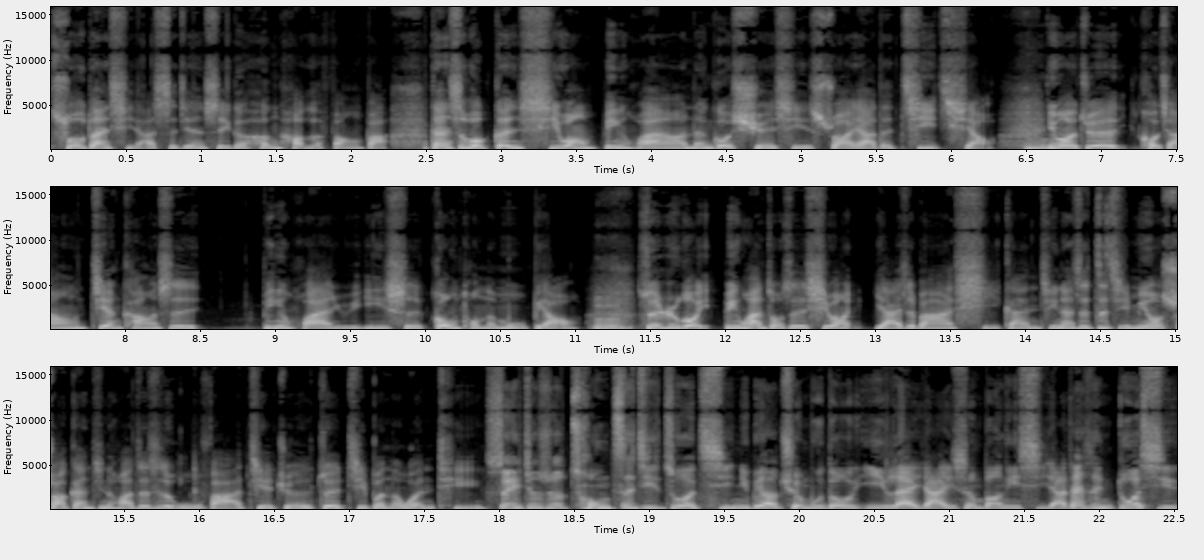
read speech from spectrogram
缩短洗牙时间是一个很好的方法，但是我更希望病患啊能够学习刷牙的技巧，因为我觉得口腔健康是病患与医师共同的目标。嗯，所以如果病患总是希望牙医师帮他洗干净，但是自己没有刷干净的话，这是无法解决最基本的问题。所以就是说，从自己做起，你不要全部都依赖牙医生帮你洗牙，但是你多洗，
